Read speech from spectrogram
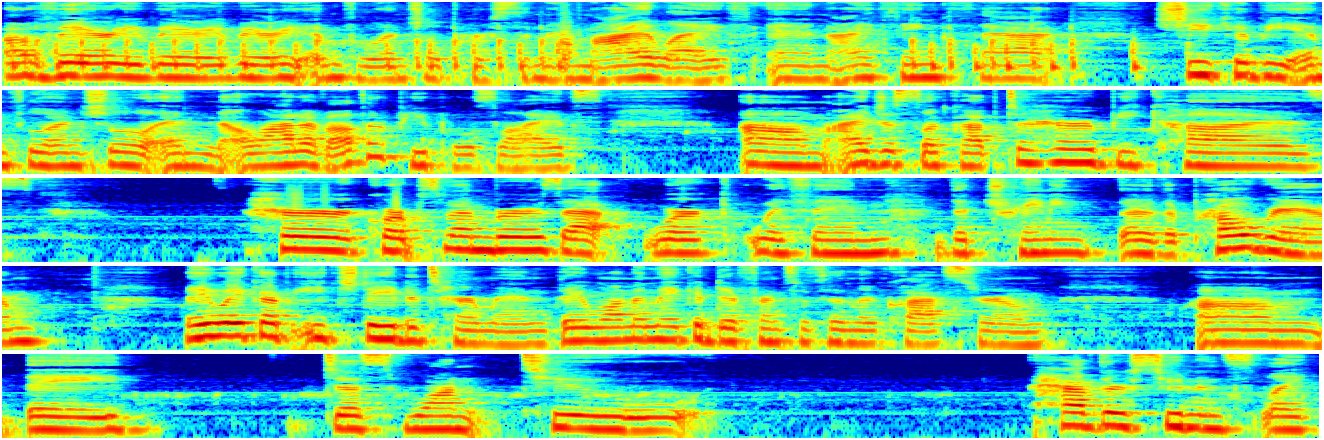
a very, very, very influential person in my life. And I think that she could be influential in a lot of other people's lives. Um, I just look up to her because her corps members that work within the training or the program they wake up each day determined. They want to make a difference within their classroom. Um, they just want to have their students like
